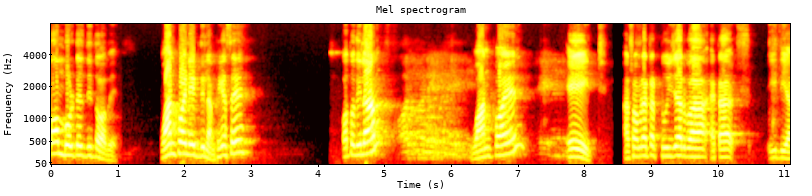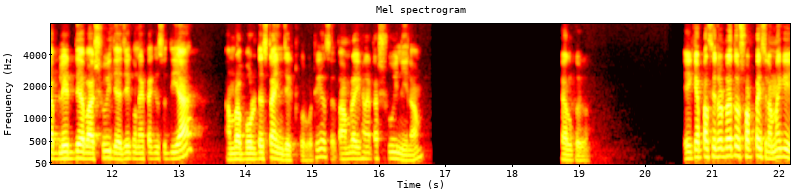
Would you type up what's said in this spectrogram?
কম ভোল্টেজ দিতে হবে। ওয়ান পয়েন্ট এইট দিলাম, ঠিক আছে? কত দিলাম? ওয়ান পয়েন্ট এইট আসলে আমরা একটা টুইজার বা একটা ই দিয়া ব্লেড দিয়া বা সুই দিয়া, যে কোনো একটা কিছু দিয়া আমরা ভোল্টেজটা ইনজেক্ট করব, ঠিক আছে? তো আমরা এখানে একটা সুই নিলাম। খেয়াল করো। এই ক্যাপাসিটরটা তো শর্ট পাইছিলাম নাকি?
